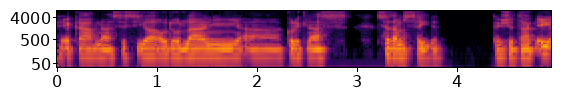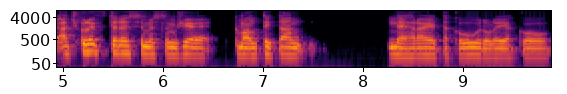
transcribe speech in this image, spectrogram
jaká v nás je síla odhodlání a kolik nás se tam sejde. Takže tak. I ačkoliv které si myslím, že kvantita nehraje takovou roli jako,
